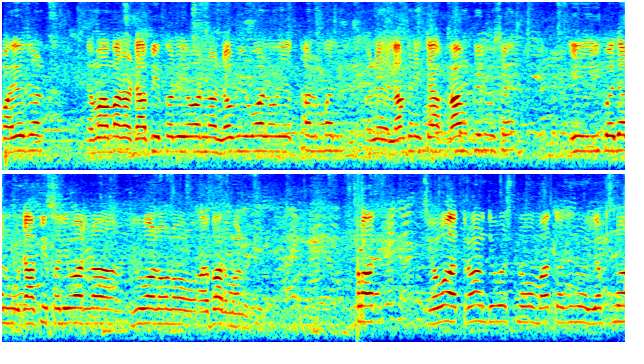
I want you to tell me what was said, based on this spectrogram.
આયોજન એમાં અમારા ડાભી પરિવારના નવયુવાનોએ તન મન અને લાગણી ત્યાં કામ કર્યું છે. એ એ બદલ હું ડાભી પરિવારના યુવાનોનો આભાર માનું છું. જેવા ત્રણ દિવસનો માતાજીનો યજ્ઞ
